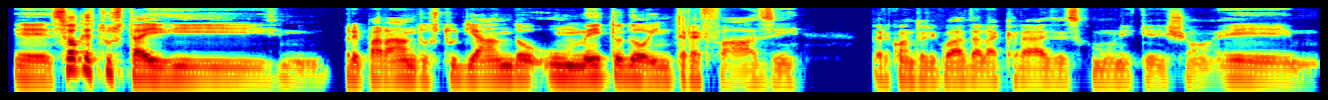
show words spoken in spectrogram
Eh, so che tu stai preparando, studiando un metodo in tre fasi per quanto riguarda la crisis communication e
